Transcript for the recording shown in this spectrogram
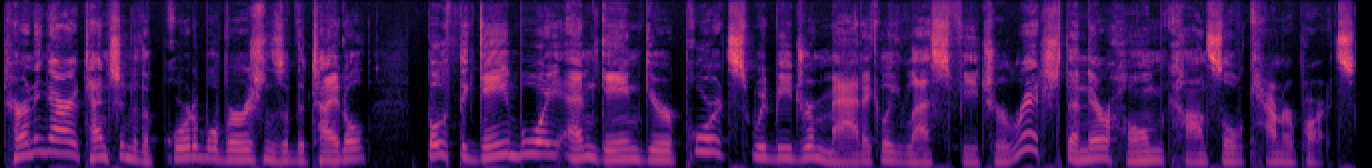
turning our attention to the portable versions of the title, both the Game Boy and Game Gear ports would be dramatically less feature rich than their home console counterparts,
